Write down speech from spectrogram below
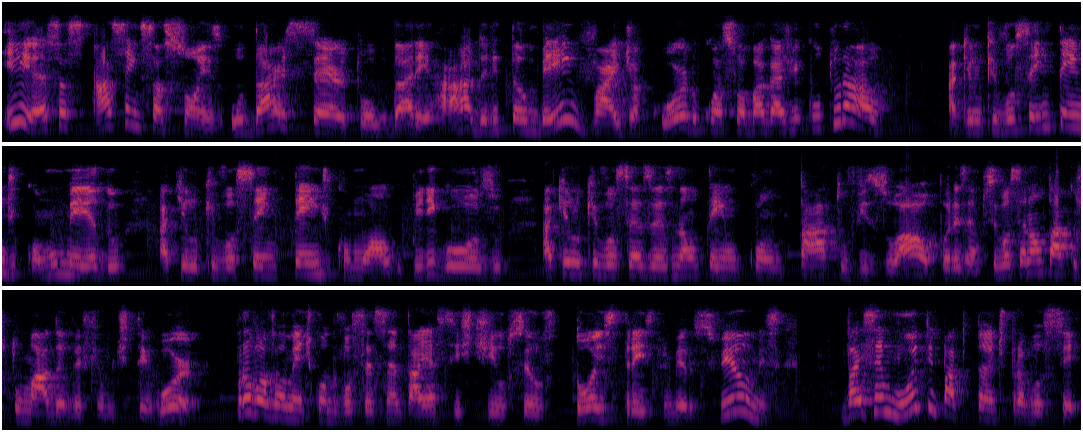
E essas as sensações, o dar certo ou o dar errado, ele também vai de acordo com a sua bagagem cultural aquilo que você entende como medo, aquilo que você entende como algo perigoso, aquilo que você às vezes não tem um contato visual. Por exemplo, se você não está acostumado a ver filme de terror, provavelmente quando você sentar e assistir os seus dois, três primeiros filmes, vai ser muito impactante para você.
